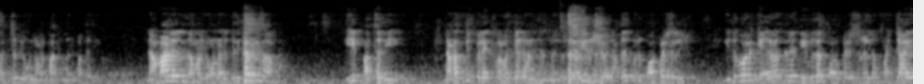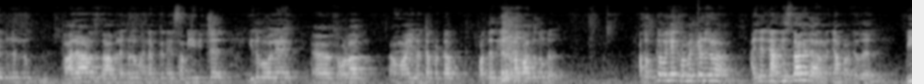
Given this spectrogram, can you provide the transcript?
സബ്സിഡി കൊണ്ട് നടപ്പാക്കുന്ന ഒരു പദ്ധതി. നബാർഡിൽ നിന്ന് നമ്മൾ ലോൺ എടുത്തിരിക്കുന്നതാണ് ഈ പദ്ധതി നടത്തിപ്പിലെ ക്രമക്കേടാണ് ഞങ്ങൾ ചെറിയൊരു ഇഷ്യൂ അല്ല. അത് ഒരു കോർപ്പറേഷൻ ഇഷ്യൂ ഇതുപോലെ കേരളത്തിലെ വിവിധ കോർപ്പറേഷനുകളിലും പഞ്ചായത്തുകളിലും ധാരാളം സ്ഥാപനങ്ങളും അനർട്ടിനെ സമീപിച്ച് ഇതുപോലെ സോളാറുമായി ബന്ധപ്പെട്ട പദ്ധതികൾ നടപ്പാക്കുന്നുണ്ട്. അതൊക്കെ വലിയ ക്രമക്കേടുകളാണ്. അതിനെല്ലാം അടിസ്ഥാന കാരണം ഞാൻ പറഞ്ഞത് ബി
